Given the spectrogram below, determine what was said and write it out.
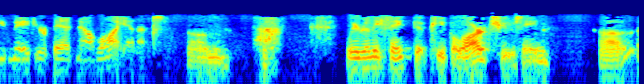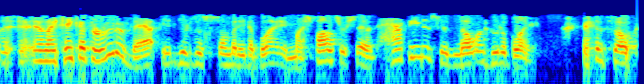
You've made your bed, now lie in it. Um, we really think that people are choosing uh, and I think at the root of that, it gives us somebody to blame. My sponsor says happiness is knowing who to blame. And so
